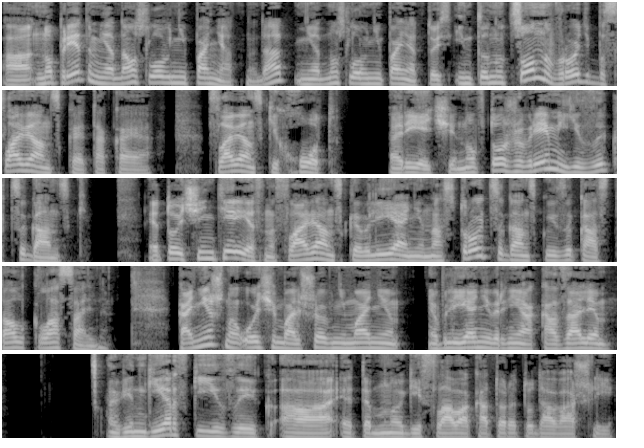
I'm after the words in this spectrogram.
а, но при этом ни одного слова непонятно, да, ни одно слово непонятно. То есть интонационно вроде бы славянская такая, славянский ход речи, но в то же время язык цыганский. Это очень интересно. Славянское влияние на строй цыганского языка стало колоссальным. Конечно, очень большое внимание, влияние, вернее, оказали венгерский язык, а, это многие слова, которые туда вошли,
